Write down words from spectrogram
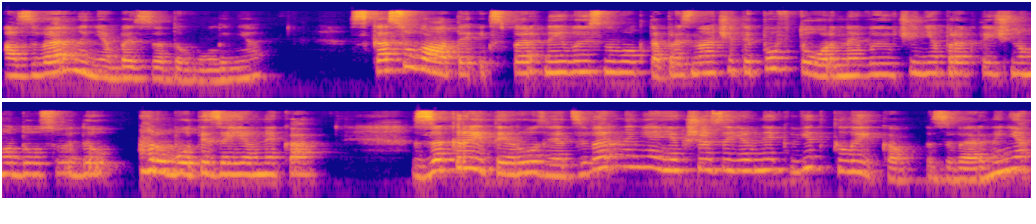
а звернення без задоволення, скасувати експертний висновок та призначити повторне вивчення практичного досвіду роботи заявника, закрити розгляд звернення, якщо заявник відкликав звернення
